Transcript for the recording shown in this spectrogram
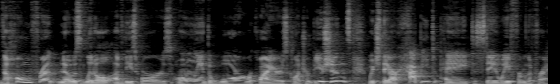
The home front knows little of these horrors, only the war requires contributions, which they are happy to pay to stay away from the fray.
